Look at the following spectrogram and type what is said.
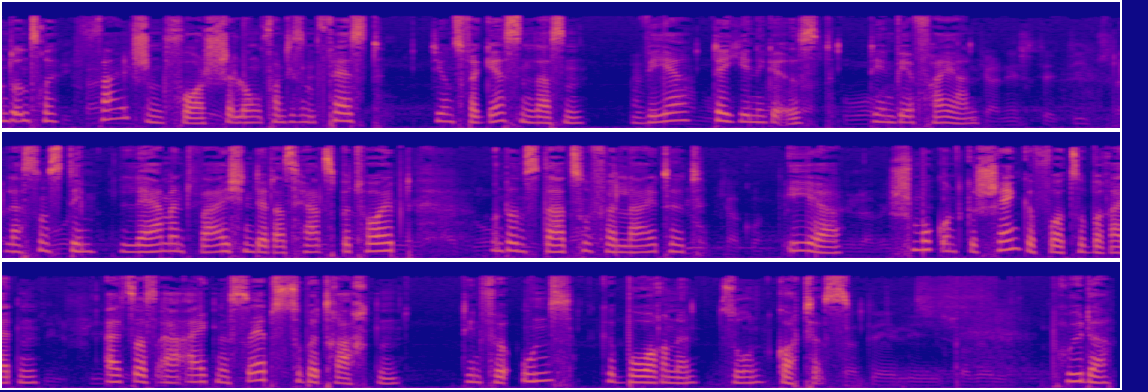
und unsere falschen Vorstellungen von diesem Fest, die uns vergessen lassen, wer derjenige ist, den wir feiern. Lasst uns dem Lärm entweichen, der das Herz betäubt und uns dazu verleitet, eher Schmuck und Geschenke vorzubereiten, als das Ereignis selbst zu betrachten, den für uns geborenen Sohn Gottes. Brüder,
